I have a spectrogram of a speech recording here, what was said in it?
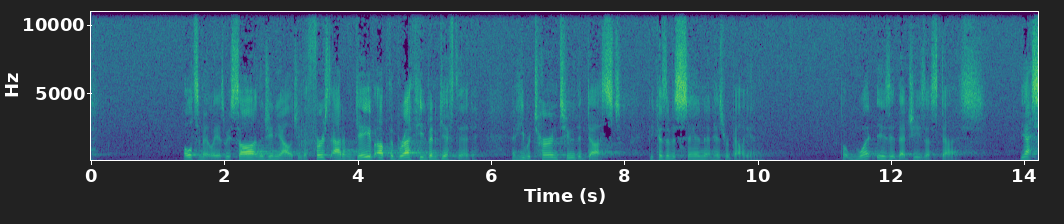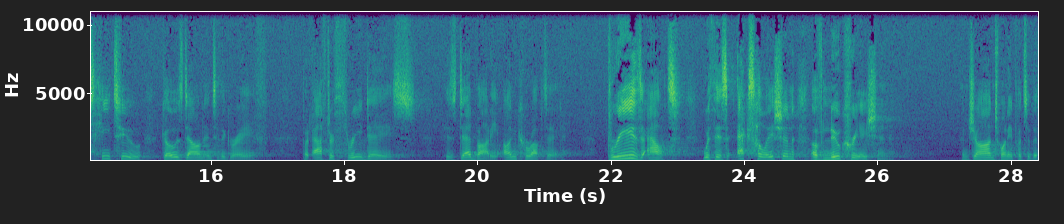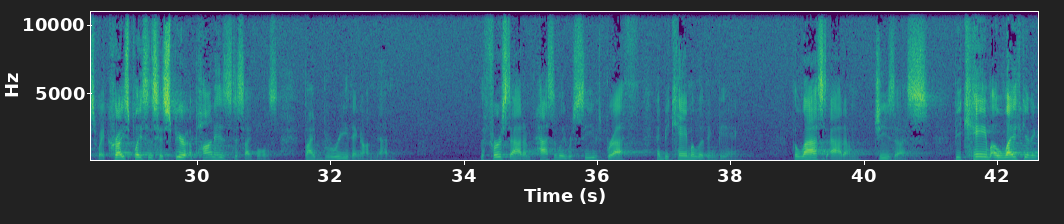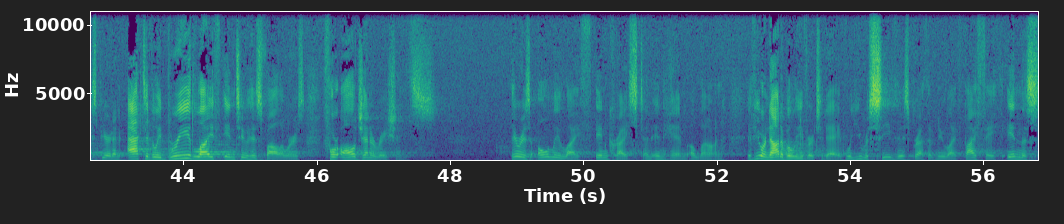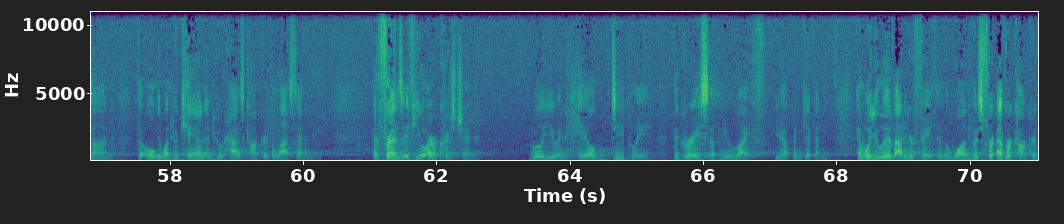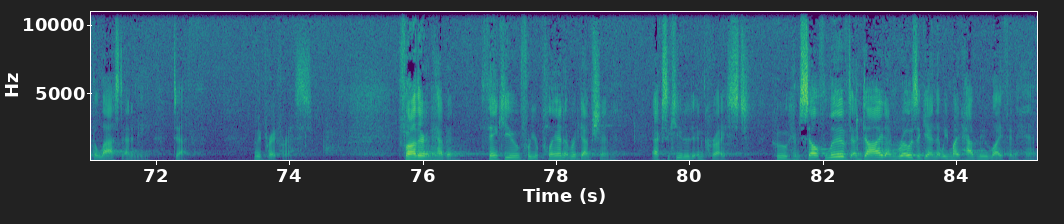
Ultimately, as we saw in the genealogy, the first Adam gave up the breath he'd been gifted, and he returned to the dust because of his sin and his rebellion. But what is it that Jesus does? Yes, he too goes down into the grave, but after three days, his dead body, uncorrupted, breathes out with this exhalation of new creation. And John 20 puts it this way Christ places his spirit upon his disciples by breathing on them. The first Adam passively received breath and became a living being. The last Adam, Jesus, became a life giving spirit and actively breathed life into his followers for all generations. There is only life in Christ and in him alone. If you are not a believer today, will you receive this breath of new life by faith in the Son, the only one who can and who has conquered the last enemy? And friends, if you are a Christian, will you inhale deeply the grace of new life you have been given? And will you live out of your faith in the one who has forever conquered the last enemy, death? Let me pray for us. Father in heaven, thank you for your plan of redemption executed in Christ, who himself lived and died and rose again that we might have new life in him.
